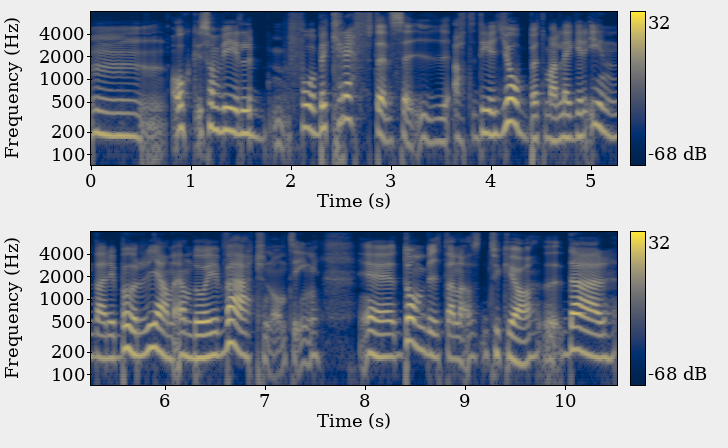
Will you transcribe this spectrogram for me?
mm, och som vill få bekräftelse i att det jobbet man lägger in där i början ändå är värt någonting. Eh, de bitarna tycker jag, där,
